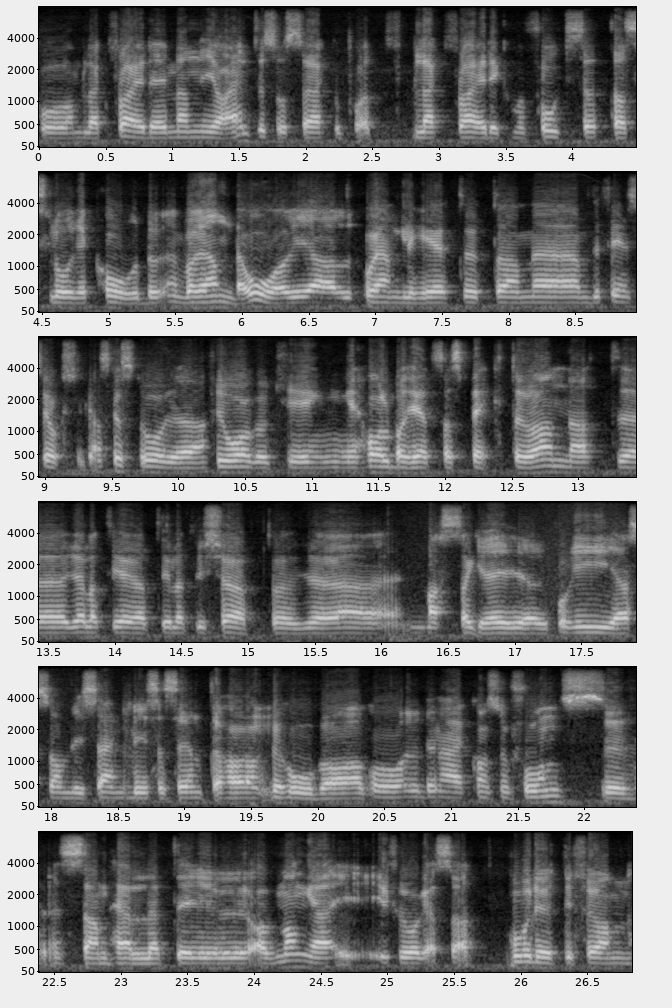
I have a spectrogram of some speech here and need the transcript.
på Black Friday men jag är inte så säker på att Black Friday kommer fortsätta slå rekord varenda år i all oändlighet utan eh, det finns ju också ganska stora frågor kring hållbarhetsaspekter och annat eh, relaterat till att vi köper massa grejer på rea som vi sen visar sig inte ha behov av. Och den här konsumtionssamhället är ju av många ifrågasatt både utifrån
